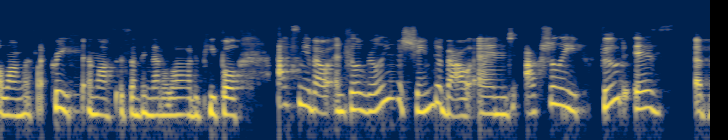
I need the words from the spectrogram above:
along with like grief and loss is something that a lot of people ask me about and feel really ashamed about and actually food is a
